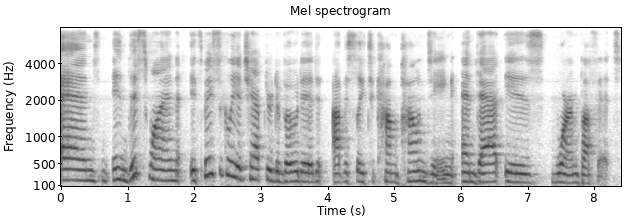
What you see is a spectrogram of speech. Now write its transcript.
And in this one, it's basically a chapter devoted, obviously, to compounding, and that is Warren Buffett.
